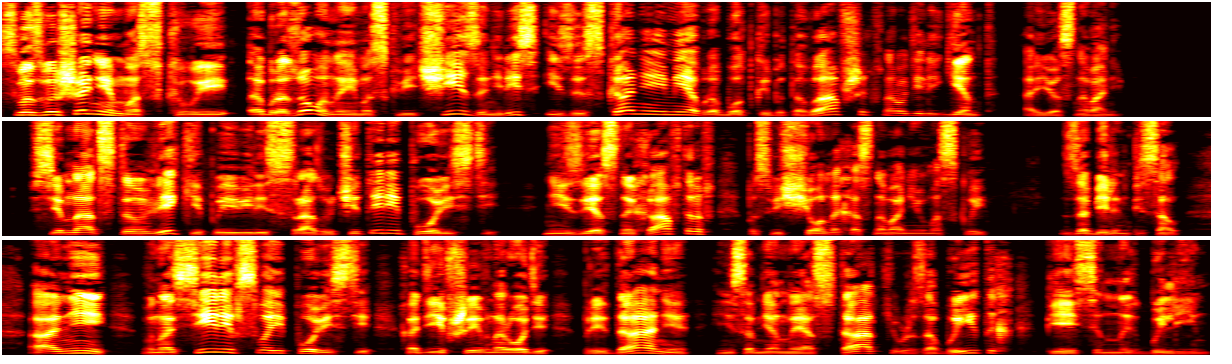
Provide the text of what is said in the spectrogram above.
С возвышением Москвы образованные москвичи занялись изысканиями и обработкой бытовавших в народе легенд о ее основании. В XVII веке появились сразу четыре повести неизвестных авторов, посвященных основанию Москвы. Забелин писал, они вносили в свои повести, ходившие в народе, предания и несомненные остатки уже забытых песенных былин.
